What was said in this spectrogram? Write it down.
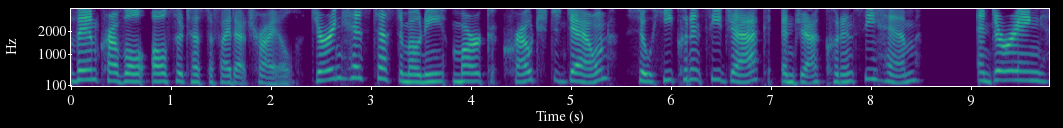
Van Krevel also testified at trial. During his testimony, Mark crouched down so he couldn't see Jack and Jack couldn't see him. And during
